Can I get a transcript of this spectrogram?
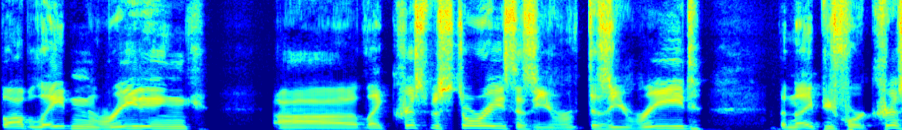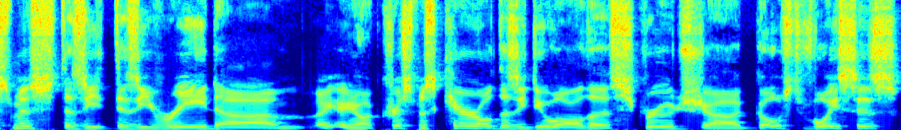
Bob Layton reading uh, like Christmas stories? Does he does he read? The night before Christmas, does he does he read um, you know a Christmas Carol? Does he do all the Scrooge uh, ghost voices?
